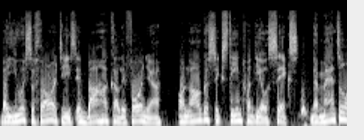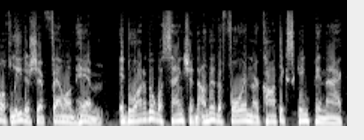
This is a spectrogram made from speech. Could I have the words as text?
by U.S. authorities in Baja California on August 16, 2006. The mantle of leadership fell on him. Eduardo was sanctioned under the Foreign Narcotics Kingpin Act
